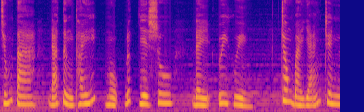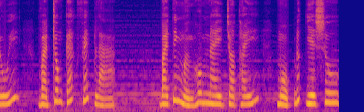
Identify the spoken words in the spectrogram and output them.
Chúng ta đã từng thấy một Đức Giêsu đầy uy quyền trong bài giảng trên núi và trong các phép lạ. Bài tin mừng hôm nay cho thấy một Đức Giêsu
